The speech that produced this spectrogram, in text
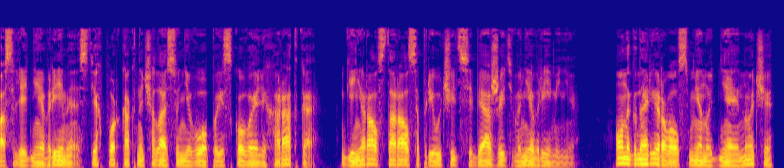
Последнее время, с тех пор, как началась у него поисковая лихорадка, генерал старался приучить себя жить вне времени. Он игнорировал смену дня и ночи,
